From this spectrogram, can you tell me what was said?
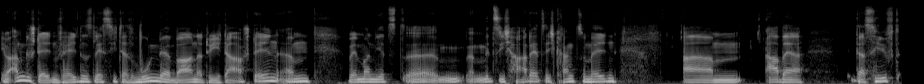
Im Angestelltenverhältnis lässt sich das wunderbar natürlich darstellen, ähm, wenn man jetzt äh, mit sich hadert, sich krank zu melden. Ähm, aber das hilft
